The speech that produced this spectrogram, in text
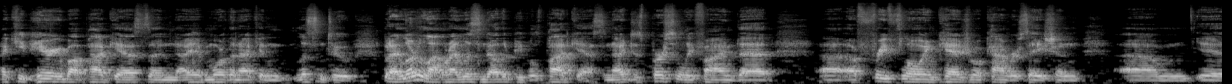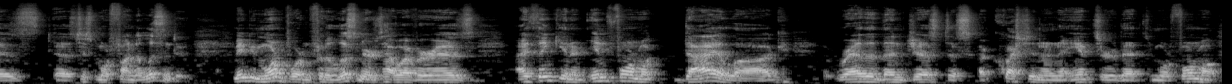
I keep hearing about podcasts, and I have more than I can listen to. But I learn a lot when I listen to other people's podcasts, and I just personally find that uh, a free flowing, casual conversation um, is is just more fun to listen to. Maybe more important for the listeners, however, is I think in an informal dialogue rather than just a, a, question and an answer that's more formal,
